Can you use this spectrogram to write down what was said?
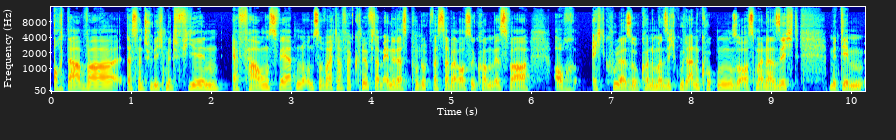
Auch da war das natürlich mit vielen Erfahrungswerten und so weiter verknüpft. Am Ende das Produkt, was dabei rausgekommen ist, war auch echt cool. Also konnte man sich gut angucken, so aus meiner Sicht, mit dem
